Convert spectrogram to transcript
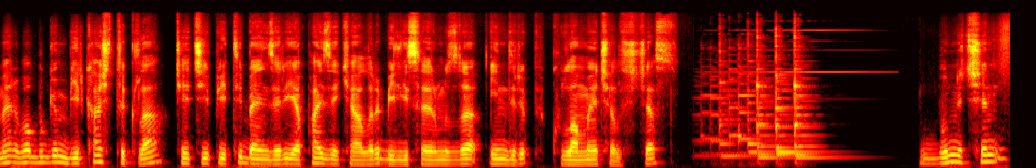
Merhaba, bugün birkaç tıkla ChatGPT benzeri yapay zekaları bilgisayarımızda indirip kullanmaya çalışacağız. Bunun için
